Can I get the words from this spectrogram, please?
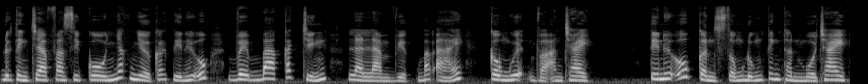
Đức Thánh Cha Francisco nhắc nhở các tín hữu về ba cách chính là làm việc bác ái, cầu nguyện và ăn chay – tín hữu cần sống đúng tinh thần mùa chay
